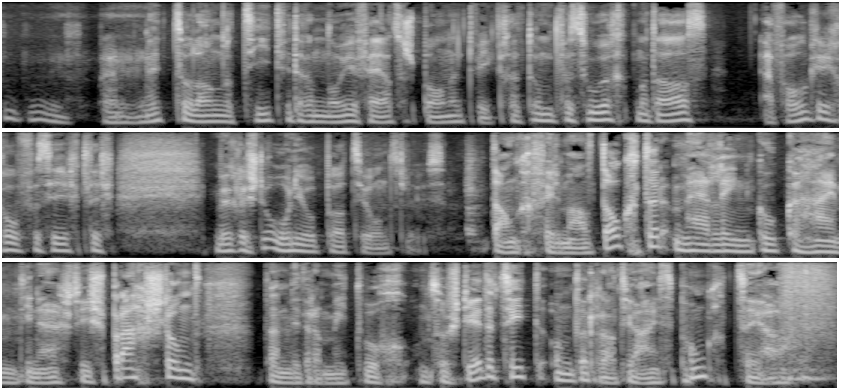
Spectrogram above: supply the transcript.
ähm, nicht so langer Zeit wieder einen neuen Fersensporn entwickelt. Und versucht man das, erfolgreich offensichtlich, möglichst ohne Operation zu lösen. Danke vielmals, Dr. Merlin Guggenheim. Die nächste Sprechstunde, dann wieder am Mittwoch und sonst jederzeit unter radio1.ch.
